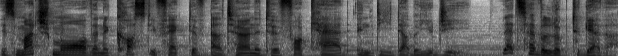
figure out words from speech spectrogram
is much more than a cost-effective alternative for CAD in DWG. Let's have a look together.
